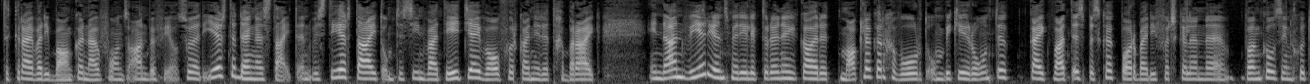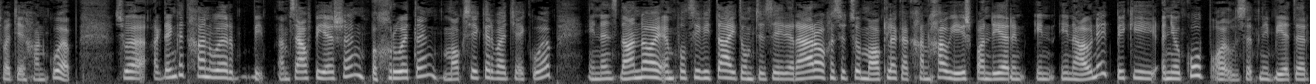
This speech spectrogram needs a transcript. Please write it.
te kry wat die banke nou vir ons aanbeveel. So die eerste ding is tyd. Investeer tyd om te sien wat het jy waarvoor kan jy dit gebruik? En dan weer eens met die elektronika dit maklik makliker geword om bietjie rond te kyk wat is beskikbaar by die verskillende winkels en goed wat jy gaan koop. So ek dink dit gaan oor um, selfbeheersing, begroting, maak seker wat jy koop en dins dan daai impulsiwiteit om te sê regtig is dit so maklik, ek gaan gou hier spandeer en en en hou net bietjie in jou kop al is dit nie beter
